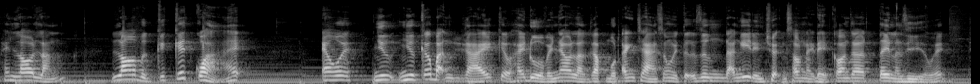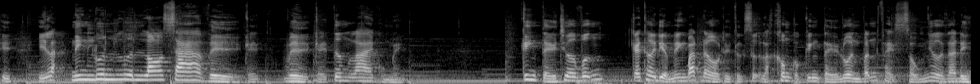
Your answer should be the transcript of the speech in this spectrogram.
hay lo lắng, lo về cái kết quả ấy. Eo ơi, như như các bạn gái kiểu hay đùa với nhau là gặp một anh chàng xong rồi tự dưng đã nghĩ đến chuyện sau này để con ra tên là gì rồi ấy, thì ý là ninh luôn luôn lo xa về cái về cái tương lai của mình. Kinh tế chưa vững cái thời điểm ninh bắt đầu thì thực sự là không có kinh tế luôn vẫn phải sống nhờ gia đình.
